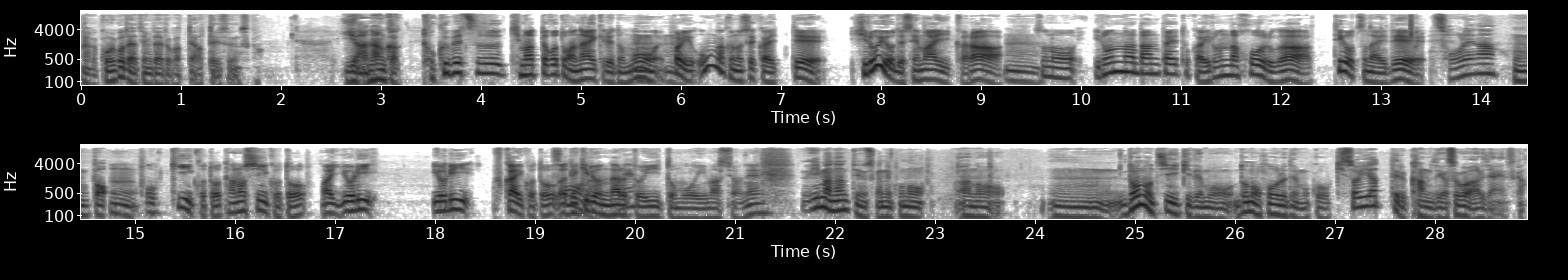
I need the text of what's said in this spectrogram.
なんかこういうことやってみたいとかってあったりするんですか？いや、なんか特別決まったことはないけれども、うんうん。やっぱり音楽の世界って広いようで狭いから、ん。そのいろんな団体とかいろんなホールが手をつないで、それな、ほんとう。ん、大きいこと、楽しいこと、まあ、より、より深いことができるようになるといいと思いますよね。今なんていうんですかね、この、あの、うん、どの地域でも、どのホールでもこう競い合ってる感じがすごいあるじゃないですか。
